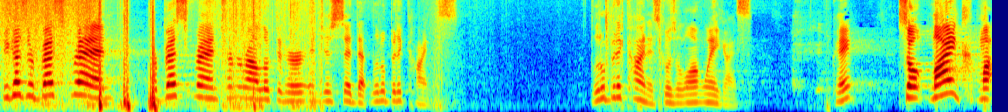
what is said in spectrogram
Because her best friend, her best friend turned around, looked at her, and just said that little bit of kindness. A little bit of kindness goes a long way, guys. Okay? So, my, my,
